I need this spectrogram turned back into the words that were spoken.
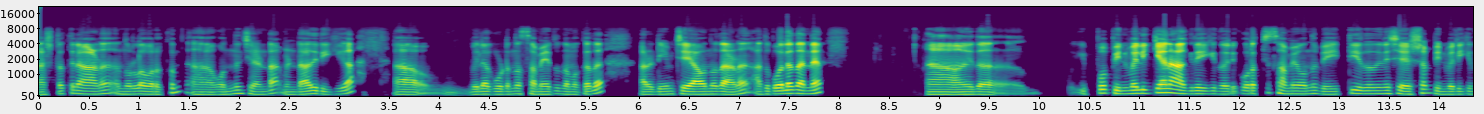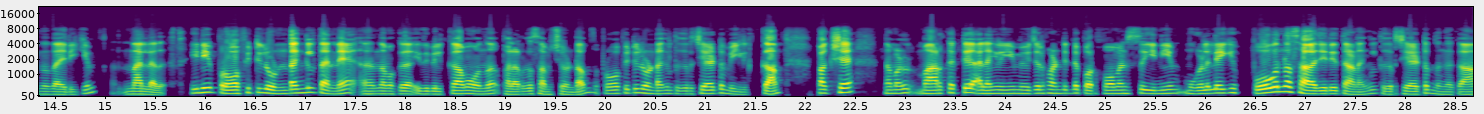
നഷ്ടത്തിലാണ് എന്നുള്ളവർക്കും ഒന്നും ചെയ്യേണ്ട മിണ്ടാതിരിക്കുക. വില കൂടുന്ന സമയത്ത് നമുക്കത് റിഡീം ചെയ്യാവുന്നതാണ്. അതുപോലെ തന്നെ ഇത് ഇപ്പോൾ പിൻവലിക്കാൻ ആഗ്രഹിക്കുന്നവർ കുറച്ച് സമയം ഒന്ന് വെയിറ്റ് ചെയ്തതിന് ശേഷം പിൻവലിക്കുന്നതായിരിക്കും നല്ലത്. ഇനി പ്രോഫിറ്റിൽ ഉണ്ടെങ്കിൽ തന്നെ നമുക്ക് ഇത് വിൽക്കാമോ എന്ന് പലർക്കും സംശയം ഉണ്ടാവും. പ്രോഫിറ്റിൽ ഉണ്ടെങ്കിൽ തീർച്ചയായിട്ടും വിൽക്കാം. പക്ഷേ നമ്മൾ മാർക്കറ്റ് അല്ലെങ്കിൽ ഈ മ്യൂച്വൽ ഫണ്ടിന്റെ പെർഫോമൻസ് ഇനിയും മുകളിലേക്ക് പോകുന്ന സാഹചര്യത്താണെങ്കിൽ തീർച്ചയായിട്ടും നിങ്ങൾക്ക് ആ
